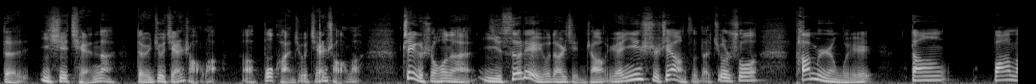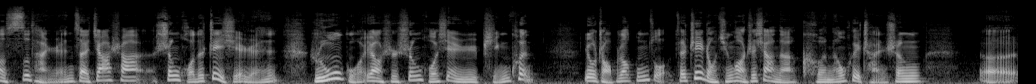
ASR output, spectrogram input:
的一些钱呢，等于就减少了。啊，拨款就减少了。这个时候呢，以色列有点紧张，原因是这样子的，就是说，他们认为，当巴勒斯坦人在加沙生活的这些人，如果要是生活陷于贫困，又找不到工作，在这种情况之下呢，可能会产生呃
